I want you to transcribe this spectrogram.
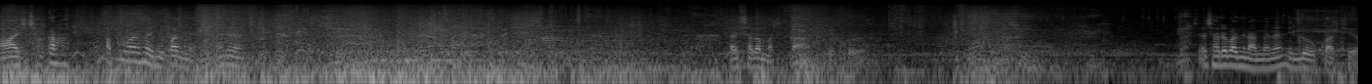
아씨 잠깐 하- 하품하는 사이 못 봤네. 아니면 다시 자단 맞췄다. 개꿀. 제가 자르반이 나면은 일로 올 것 같아요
